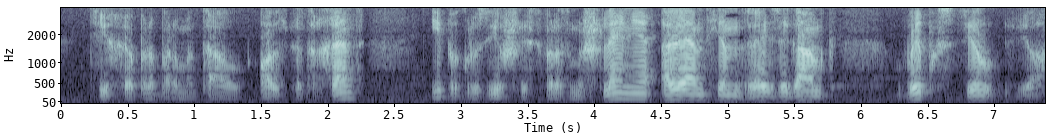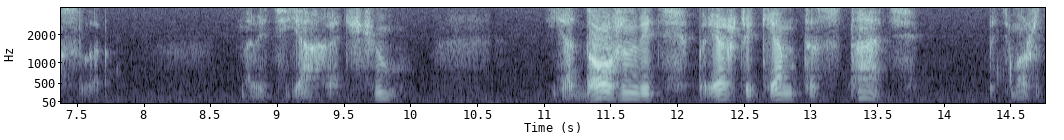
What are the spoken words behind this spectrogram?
— тихо пробормотал Олшеттерхенд и, погрузившись в размышления, Аленхен Лейзиганг выпустил весла. «Но ведь я хочу...» Я должен ведь прежде кем-то стать, быть может,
